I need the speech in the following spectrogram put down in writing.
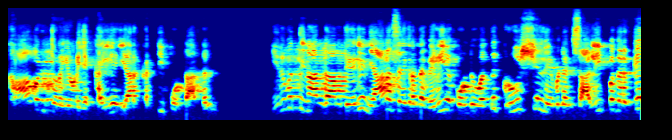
காவல்துறையுடைய கையை யார் கட்டி போட்டார்கள்? இருபத்தி நான்காம் தேதி ஞானசேகரனை வெளியே கொண்டு வந்து குரூஷியல் எவிடன்ஸ் அளிப்பதற்கு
